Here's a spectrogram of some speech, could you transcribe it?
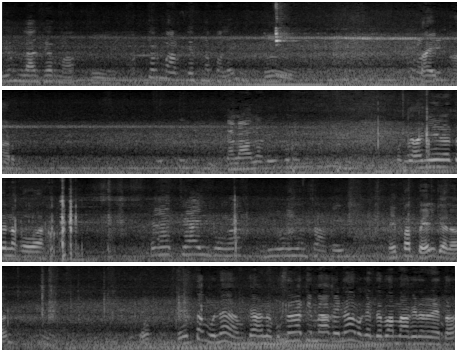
Yung lancer mo, Hmm. aftermarket na pala yun. Hmm. Type R. 15. Kalalagay ko lang. Magkano yun na ito nakuha? Kaya tsahin ko nga, iniwan yan sa akin. May papel, ganon? Eh, benta mo na. Magkano? Buksan natin makina. Maganda ba makina na ito?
